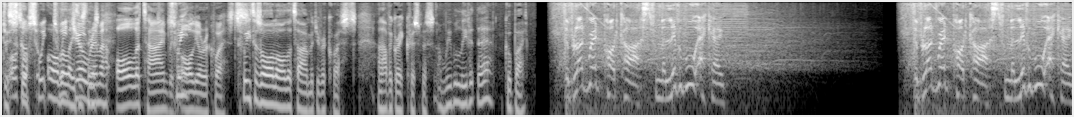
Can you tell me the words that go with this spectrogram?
discuss tweet, all the tweet latest Joe things. Rimmer all the time with Tweet- all your requests. Tweet us all all the time with your requests and have a great Christmas. And we will leave it there. Goodbye. The Blood Red Podcast from the Liverpool Echo. The Blood Red Podcast from the Liverpool Echo.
